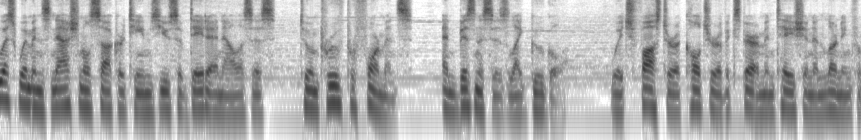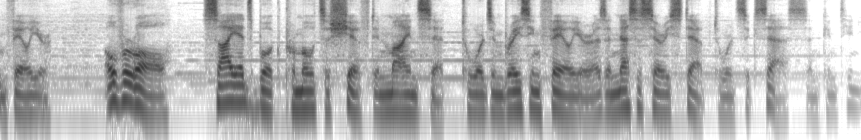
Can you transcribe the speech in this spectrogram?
U.S. women's national soccer team's use of data analysis to improve performance, and businesses like Google, which foster a culture of experimentation and learning from failure. Overall, Syed's book promotes a shift in mindset towards embracing failure as a necessary step towards success and continue.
